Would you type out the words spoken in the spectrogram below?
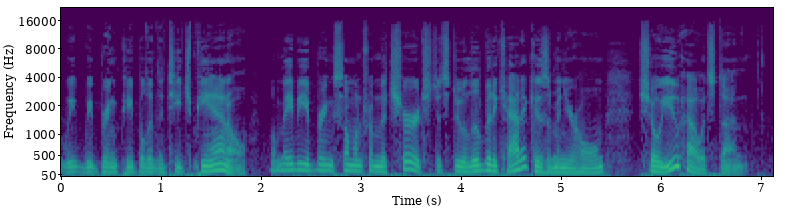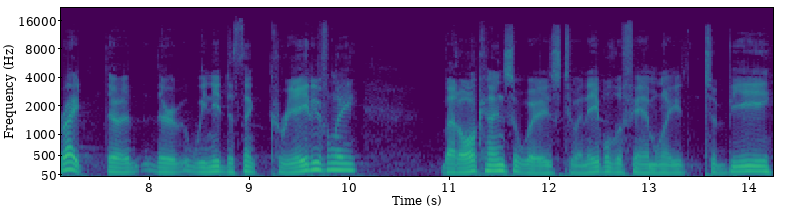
We, we bring people in to teach piano. Well, maybe you bring someone from the church just do a little bit of catechism in your home, show you how it's done. Right. There, there. We need to think creatively about all kinds of ways to enable the family to be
